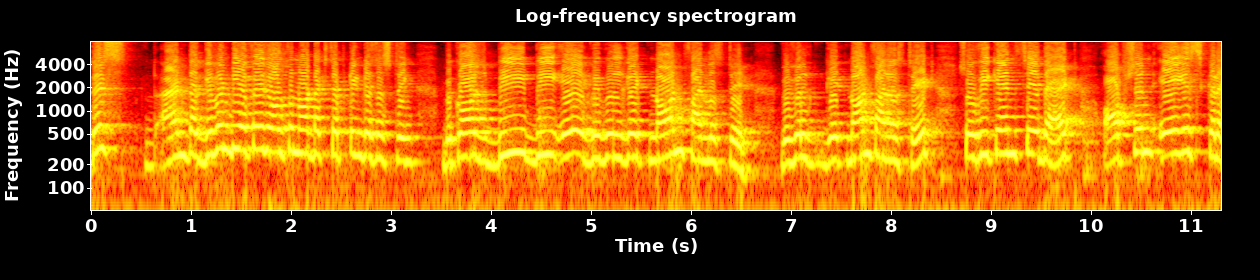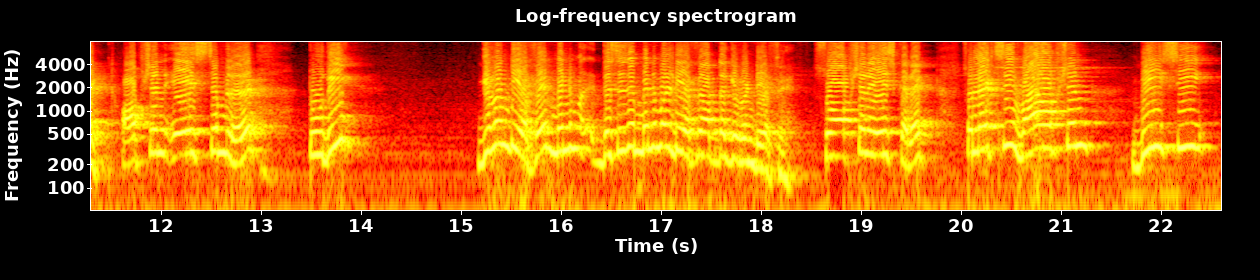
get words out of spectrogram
this and the given DFA is also not accepting this string because BBA we will get non-final state. We will get non-final state. So we can say that option A is correct. Option A is similar to the given DFA. Minim this is a minimal DFA of the given DFA. So option A is correct. So let's see why option B, C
